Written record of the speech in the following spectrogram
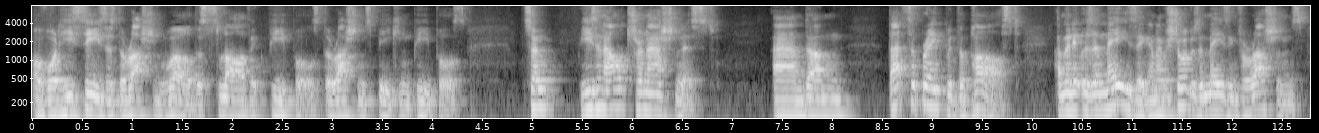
of what he sees as the Russian world, the Slavic peoples, the Russian-speaking peoples. So he's an ultra-nationalist, and um, that's a break with the past. I mean, it was amazing, and I'm sure it was amazing for Russians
